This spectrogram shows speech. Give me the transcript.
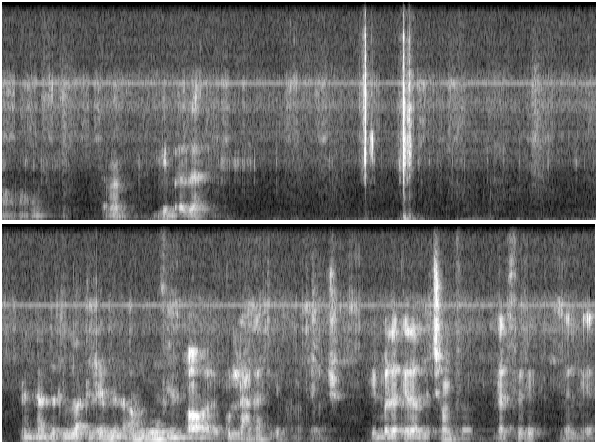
آه،. تمام. يبقى ده. أنت اديت له الوقت الام لامر موف يعني. آه كل حاجة هتيجي يبقى ده كده اللي تشامفر ده الفيلت ده الايه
